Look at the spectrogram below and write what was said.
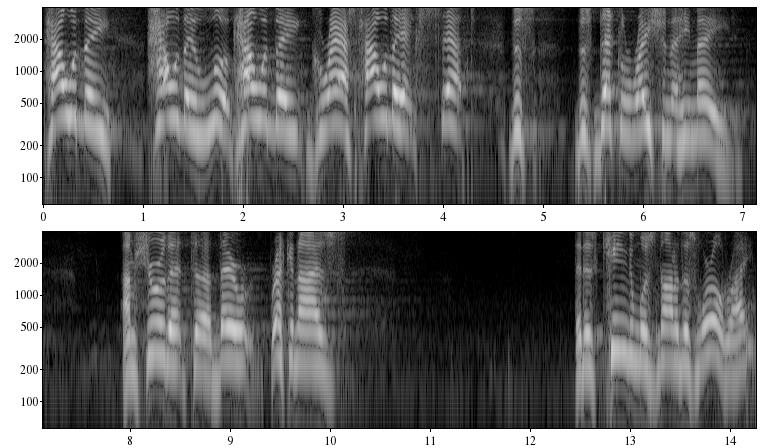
How would they how would they look? How would they grasp? How would they accept this, this declaration that he made? I'm sure that uh, they recognized that his kingdom was not of this world, right?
